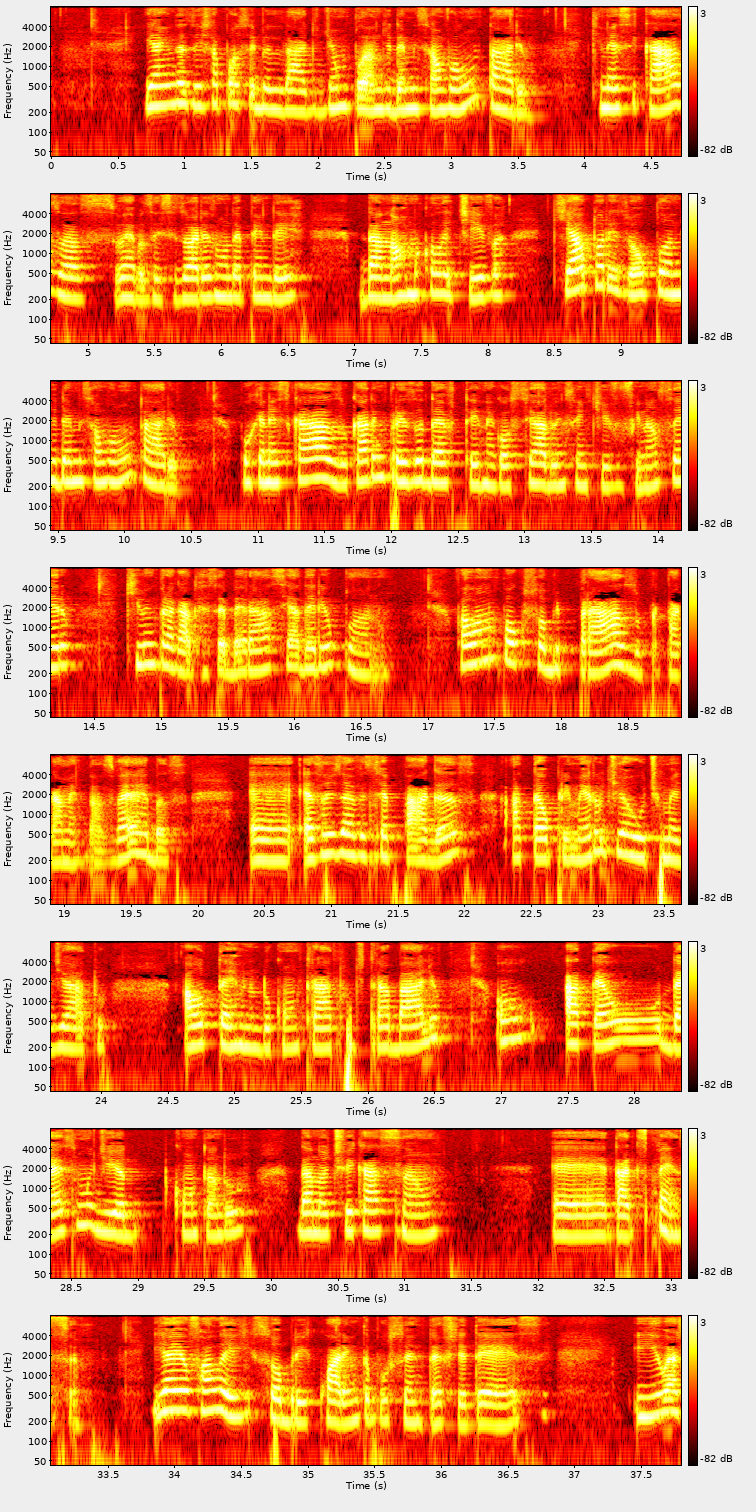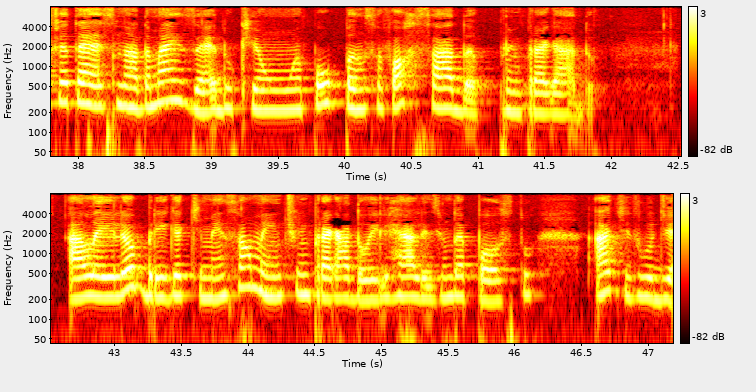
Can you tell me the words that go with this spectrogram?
E ainda existe a possibilidade de um plano de demissão voluntário, que nesse caso as verbas rescisórias vão depender da norma coletiva que autorizou o plano de demissão voluntário porque nesse caso, cada empresa deve ter negociado o incentivo financeiro que o empregado receberá se aderir ao plano. Falando um pouco sobre prazo para o pagamento das verbas, é, essas devem ser pagas até o primeiro dia útil imediato ao término do contrato de trabalho ou até o décimo dia, contando da notificação é, da dispensa. E aí eu falei sobre 40% da FGTS e o FGTS nada mais é do que uma poupança forçada para o empregado. A lei ele obriga que mensalmente o empregador ele realize um depósito a título de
